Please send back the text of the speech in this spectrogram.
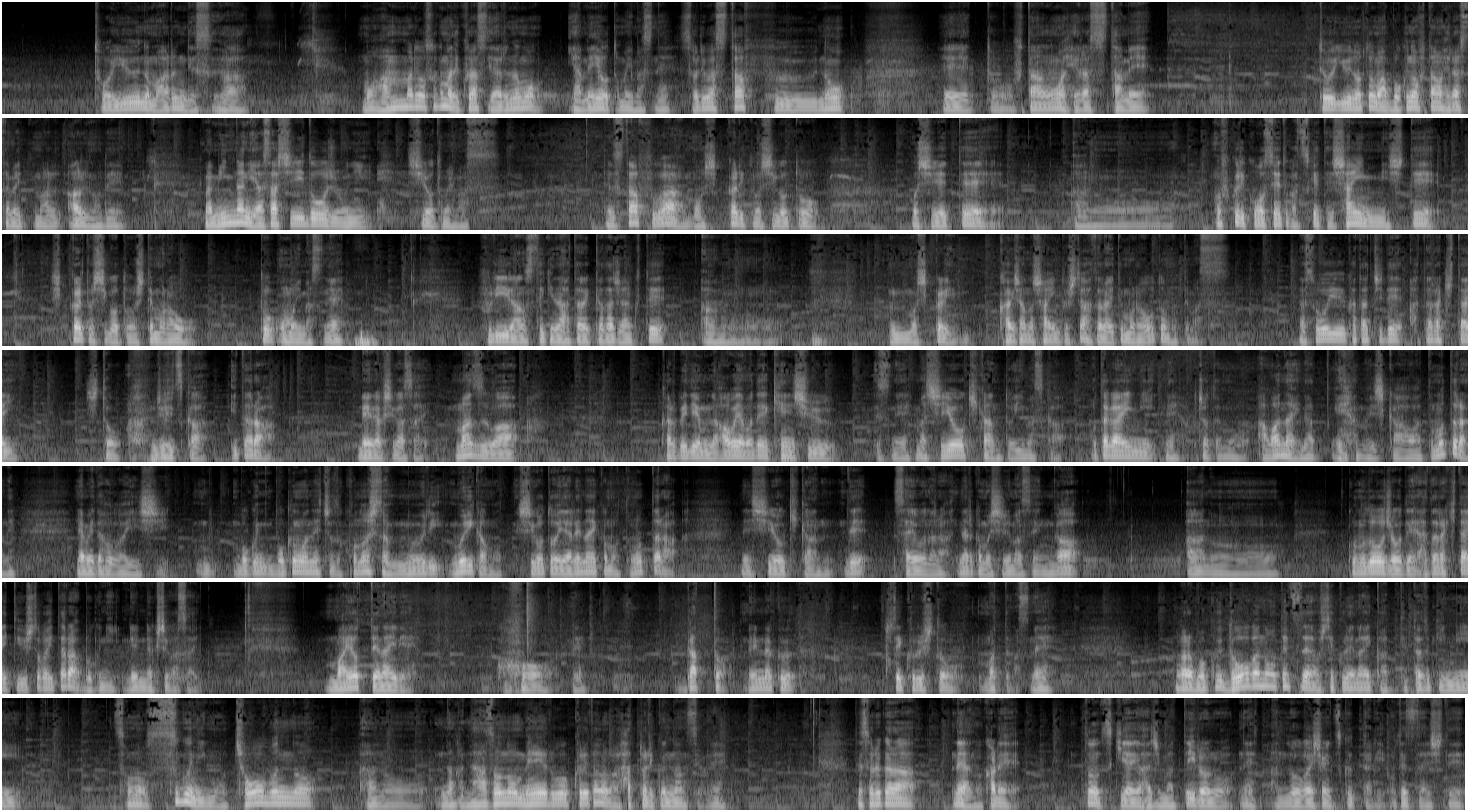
というのもあるんですがもうあんまり遅くまでクラスやるのもやめようと思いますね。それはスタッフの、えーと、負担を減らすためというのと、まあ、僕の負担を減らすためっていうのもあるので、まあ、みんなに優しい道場にしようと思います。でスタッフはもうしっかりと仕事を教えてあのー、福利厚生とかつけて社員にしてしっかりと仕事をしてもらおうと思いますね。フリーランス的な働き方じゃなくてあの、うん、もうしっかり会社の社員として働いてもらおうと思ってます。そういう形で働きたい人充実家いたら連絡してください。まずはカルペディウムの青山で研修ですね、まあ、使用期間といいますかお互いにねちょっともう合わないな 石川はと思ったらねやめた方がいいし僕僕もねちょっとこの人は無理無理かも仕事をやれないかもと思ったら、ね、使用期間でさようならになるかもしれませんがあの、この道場で働きたいという人がいたら僕に連絡してください迷ってないでこうねガッと連絡してくる人を待ってますねだから僕動画のお手伝いをしてくれないかって言った時にそのすぐにもう長文のあのなんか謎のメールをくれたのが服部君なんですよね。でそれからねあの彼との付き合いが始まっていろいろねあの動画一緒に作ったりお手伝いして、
